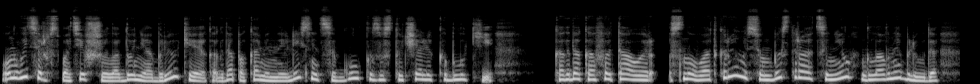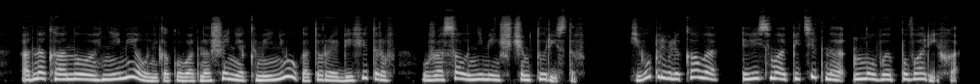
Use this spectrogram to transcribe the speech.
Он вытер вспотевшие ладони о брюки, когда по каменной лестнице гулко застучали каблуки. Когда кафе «Тауэр» снова открылось, он быстро оценил главное блюдо, однако оно не имело никакого отношения к меню, которое бифитеров ужасало не меньше, чем туристов. Его привлекала весьма аппетитная новая повариха.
